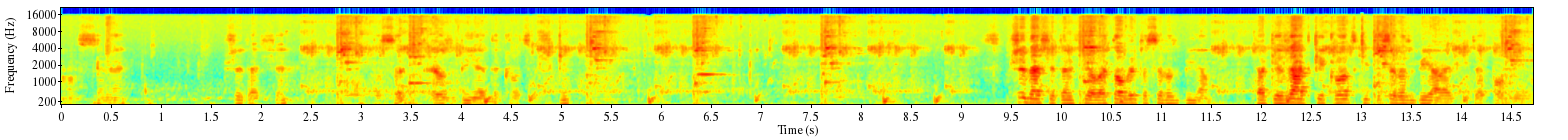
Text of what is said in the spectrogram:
O, w sumie przyda się. To sobie rozbiję te klocuszki. Przyda się ten fioletowy, to se rozbijam. Takie rzadkie klocki to se rozbijam, jak widzę pobliżu.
